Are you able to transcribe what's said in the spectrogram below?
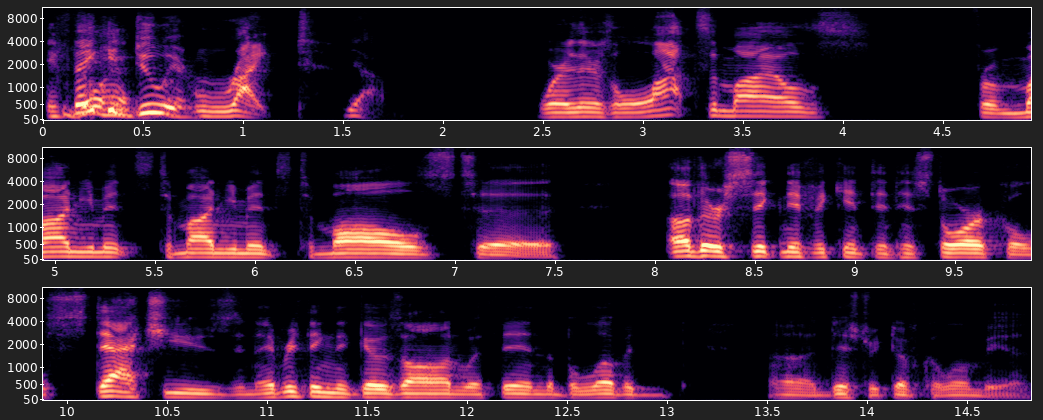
if they can ahead, do it right, Yeah. where there's lots of miles from monuments to monuments to malls to other significant and historical statues and everything that goes on within the beloved uh, District of Columbia.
